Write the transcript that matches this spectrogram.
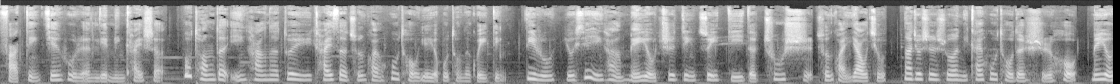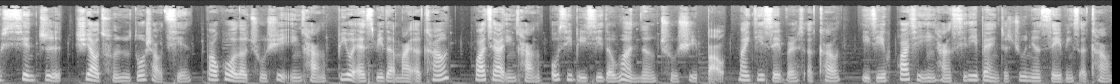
法定监护人联名开设。不同的银行呢，对于开设存款户头也有不同的规定。例如，有些银行没有制定最低的初始存款要求，那就是说，你开户头的时候没有限制需要存入多少钱，包括了储蓄银行 BOSB 的 My Account、花旗银行 OCBC 的万能储蓄宝 Mighty Savers Account，以及花旗银行 Citibank 的 Junior Savings Account。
